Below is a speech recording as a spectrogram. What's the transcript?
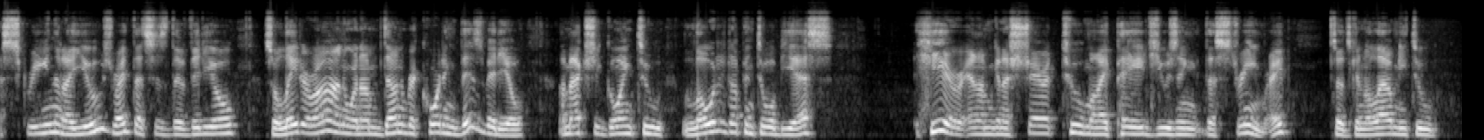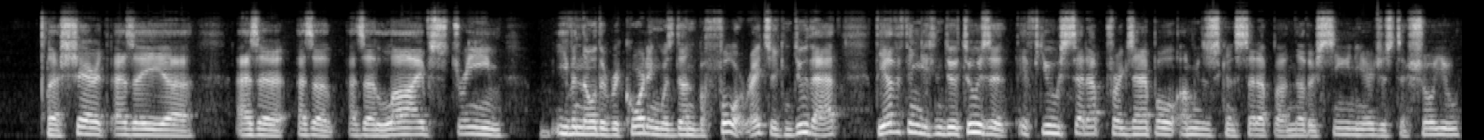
screen that I use right? This is the video. So later on when I'm done recording this video I'm actually going to load it up into OBS here and I'm going to share it to my page using the stream right? So it's going to allow me to uh, share it as a uh, as a as a as a live stream even though the recording was done before right? So you can do that. The other thing you can do too is that if you set up for example I'm just going to set up another scene here just to show you.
